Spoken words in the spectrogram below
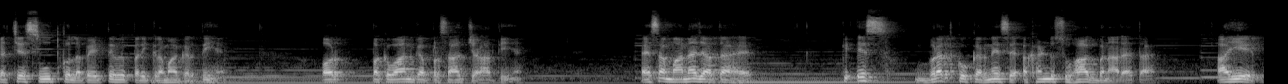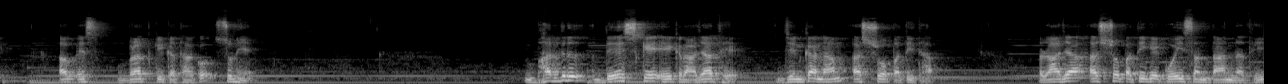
कच्चे सूत को लपेटते हुए परिक्रमा करती हैं और पकवान का प्रसाद चढ़ाती हैं। ऐसा माना जाता है कि इस व्रत को करने से अखंड सुहाग बना रहता है। आइए अब इस व्रत की कथा को सुनिए। भद्र देश के एक राजा थे, जिनका नाम अश्वपति था। राजा अश्वपति के कोई संतान न थी।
